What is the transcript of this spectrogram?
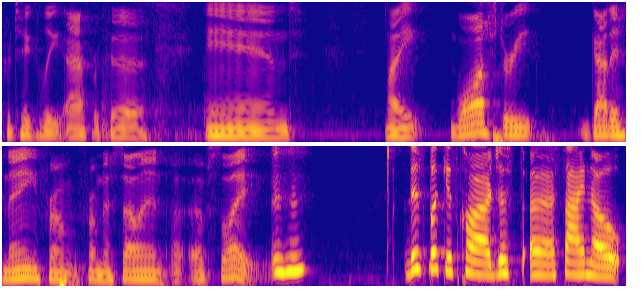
particularly Africa, and like Wall Street got its name from from the selling of, slaves. This book is called, just a side note,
